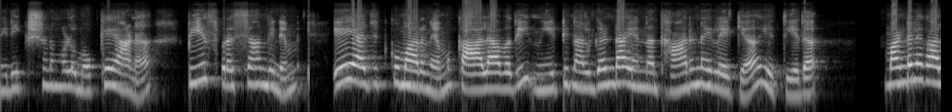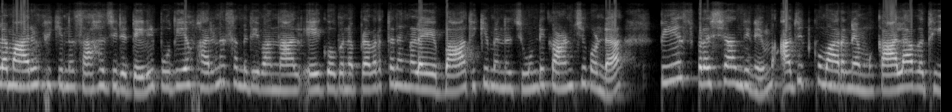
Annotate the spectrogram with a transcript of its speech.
നിരീക്ഷണങ്ങളും ഒക്കെയാണ് പി എസ് പ്രശാന്തിനും എ അജിത് കുമാറിനും കാലാവധി നീട്ടി നൽകണ്ട എന്ന ധാരണയിലേക്ക് എത്തിയത്. മണ്ഡലകാലം ആരംഭിക്കുന്ന സാഹചര്യത്തിൽ പുതിയ ഭരണസമിതി വന്നാൽ ഏകോപന പ്രവർത്തനങ്ങളെ ബാധിക്കുമെന്ന് ചൂണ്ടിക്കാണിച്ചുകൊണ്ട് പി എസ് പ്രശാന്തിനും അജിത് കുമാറിനും കാലാവധി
